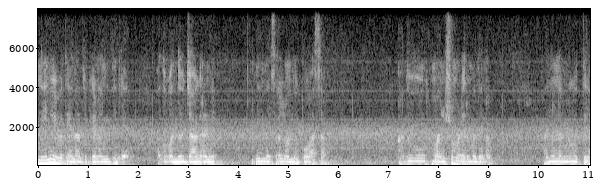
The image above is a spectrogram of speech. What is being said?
ನೀನು ಇವತ್ತು ಏನಾದರೂ ಕೇಳಂಗಿದ್ದಿದ್ರೆ ಅದು ಒಂದು ಜಾಗರಣೆ. ನಿನ್ನ ಹೆಸರಲ್ಲಿ ಒಂದು ಉಪವಾಸ. ಅದು ಮನುಷ್ಯರು ಮಾಡಿರ್ಬೋದೇನೋ? ಅದು ನನಗೂ ಗೊತ್ತಿಲ್ಲ.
